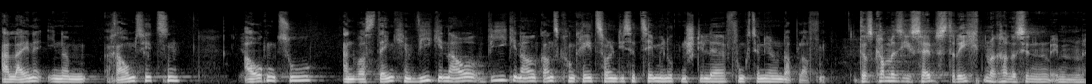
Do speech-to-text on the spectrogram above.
alleine in einem Raum sitzen, Augen zu, an was denken, wie genau, wie genau ganz konkret sollen diese zehn Minuten Stille funktionieren und ablaufen? Das kann man sich selbst richten, man kann das in, im,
